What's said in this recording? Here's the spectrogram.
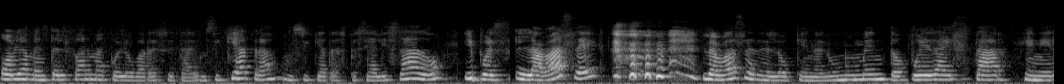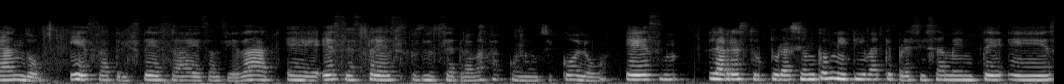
Obviamente el fármaco lo va a recetar un psiquiatra, un psiquiatra especializado. Y pues la base, la base de lo que en algún momento pueda estar generando esa tristeza, esa ansiedad, eh, ese estrés, pues se trabaja con un psicólogo. Es la reestructuración cognitiva que precisamente es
